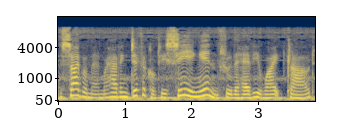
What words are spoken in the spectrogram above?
The Cybermen were having difficulty seeing in through the heavy white cloud.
